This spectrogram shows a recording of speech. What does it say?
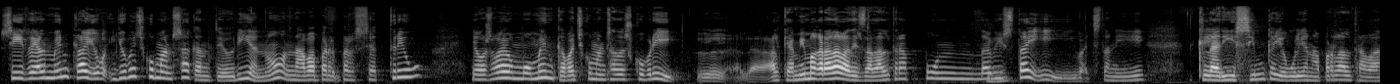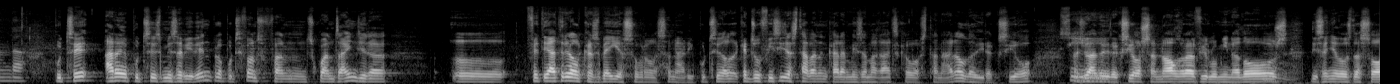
sí, realment, clar, jo, jo vaig començar que en teoria no, anava per, per ser actriu, llavors va haver un moment que vaig començar a descobrir el que a mi m'agradava des de l'altre punt de mm-hmm. vista mm. i, i vaig tenir claríssim que jo volia anar per l'altra banda. Potser, ara potser és més evident, però potser fa uns, fa uns quants anys era el, fer teatre era el que es veia sobre l'escenari. Potser aquests oficis estaven encara més amagats que ho estan ara, el de direcció, sí. ajudant de direcció, escenògraf, il·luminadors, mm. dissenyadors de so,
